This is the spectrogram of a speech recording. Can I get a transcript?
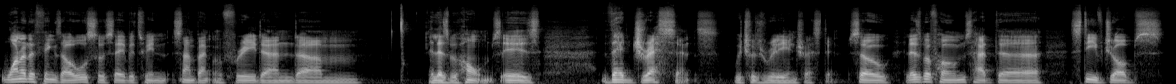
one of the things I'll also say between Sam Bankman Fried and um, Elizabeth Holmes is their dress sense, which was really interesting. So, Elizabeth Holmes had the Steve Jobs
